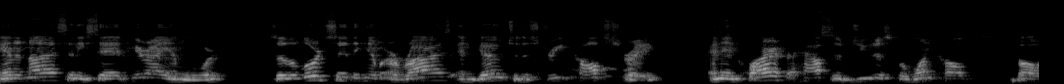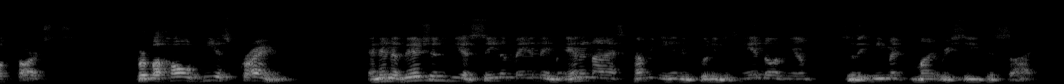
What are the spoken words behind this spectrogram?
Ananias, and he said, Here I am, Lord. So the Lord said to him, Arise and go to the street called Straight, and inquire at the house of Judas for one called Saul of Tarsus. For behold, he is praying. And in a vision, he has seen a man named Ananias coming in and putting his hand on him so that he might receive his sight.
